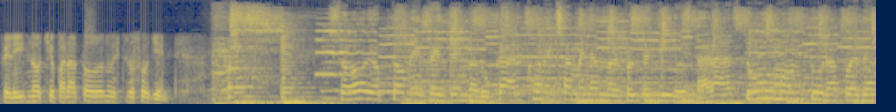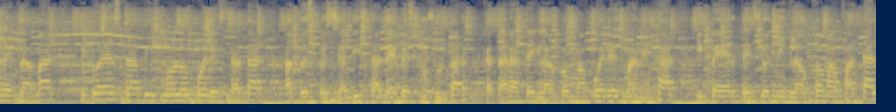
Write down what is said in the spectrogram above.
Feliz noche para todos nuestros oyentes. Soy optómetra y tengo a educar. Con examen anual protegido estarás Tu montura puede reclamar Y tu estrabismo lo puedes tratar. A tu especialista debes consultar. Catarata y glaucoma puedes manejar. Hipertensión y glaucoma fatal.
